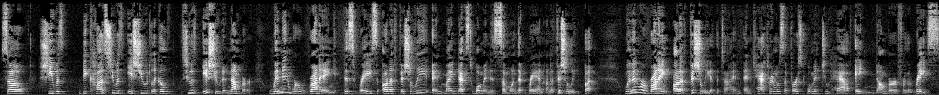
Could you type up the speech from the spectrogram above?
So she was because she was issued like a she was issued a number. Women were running this race unofficially and my next woman is someone that ran unofficially, but women were running unofficially at the time and Kathrine was the first woman to have a number for the race.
